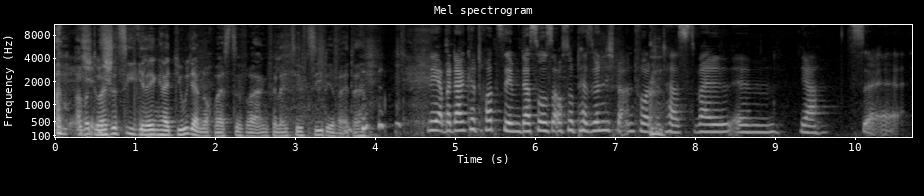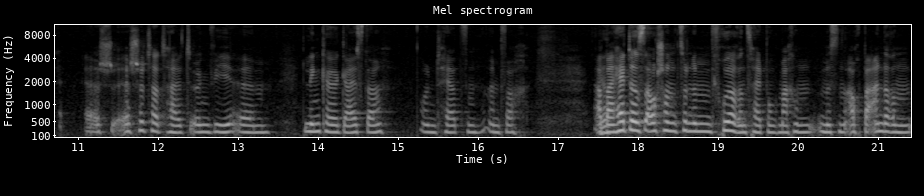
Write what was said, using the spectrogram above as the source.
aber ich, du hast jetzt die Gelegenheit, Julia noch was zu fragen. Vielleicht hilft sie dir weiter. nee, aber danke trotzdem, dass du es auch so persönlich beantwortet hast, weil ähm, ja, es äh, erschüttert halt irgendwie ähm, linke Geister und Herzen einfach. Aber ja. hätte es auch schon zu einem früheren Zeitpunkt machen müssen. Auch bei anderen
